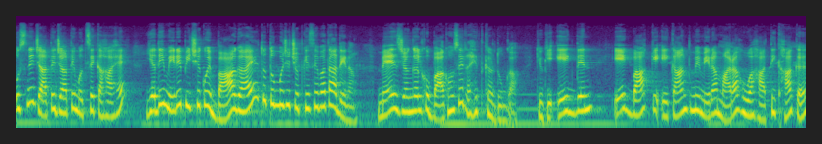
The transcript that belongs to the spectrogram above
उसने जाते जाते मुझसे कहा है यदि मेरे पीछे कोई बाघ आए तो तुम मुझे चुपके से बता देना। मैं इस जंगल को बाघों से रहित कर दूँगा, क्योंकि एक दिन एक बाघ के एकांत में मेरा मारा हुआ हाथी खाकर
